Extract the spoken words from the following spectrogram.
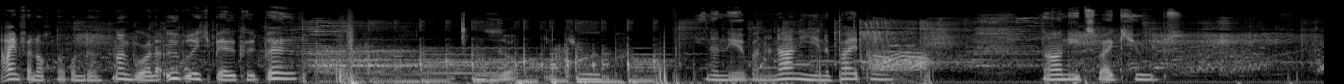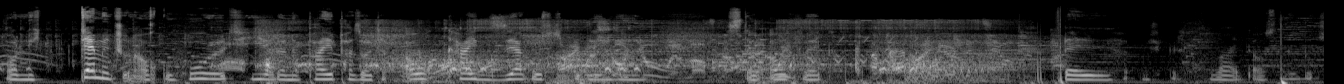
Einfach noch eine Runde. Neun Brawler übrig. Bell killt Bell. So, ein Cube. Hier in der Nähe war eine Nani, hier eine Piper. Nani, zwei Cubes. Ordentlich Damage und auch geholt. Hier deine Piper sollte auch kein sehr großes Problem sein. Ist dann auch weg. Bell hat mich gesniped aus dem Gebüsch.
